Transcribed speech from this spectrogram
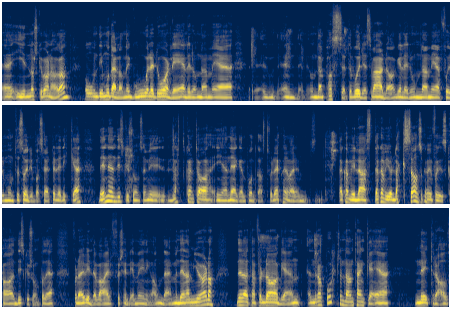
eh, i norske barnehager. Og om de modellene er gode eller dårlige, eller om de, er, eh, om de passer til vår hverdag, eller om de er for Montessori-basert eller ikke, den er en diskusjon som vi lett kan ta i en egen podkast. For det kan være, da kan, lese, kan vi gjøre lekser, og så kan vi faktisk ha diskusjon på det. For der vil det være forskjellige meninger om det. Men det de gjør, da, det er at de får lage en, en rapport som de tenker er nøytral.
